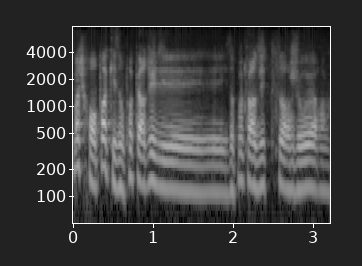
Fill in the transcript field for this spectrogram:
Moi, je crois pas qu'ils ont pas perdu des. Ils ont pas perdu tous leurs joueurs. là.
